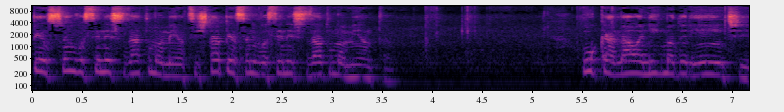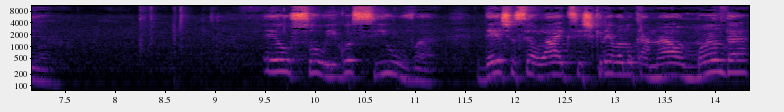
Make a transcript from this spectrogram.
pensou em você nesse exato momento, se está pensando em você nesse exato momento. O canal Enigma do Oriente. Eu sou Igor Silva. Deixe o seu like, se inscreva no canal, manda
